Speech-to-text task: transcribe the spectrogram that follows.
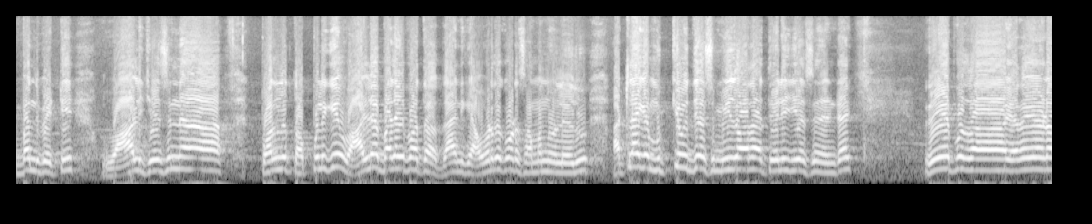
ఇబ్బంది పెట్టి వాళ్ళు చేసిన పనులు తప్పులకి వాళ్ళే బలైపోతారు. దానికి ఎవరిది కూడా సంబంధం లేదు. అట్లాగే ముఖ్య ఉద్దేశం మీ ద్వారా తెలియజేసిందంటే రేపు ఇరవై ఏడో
